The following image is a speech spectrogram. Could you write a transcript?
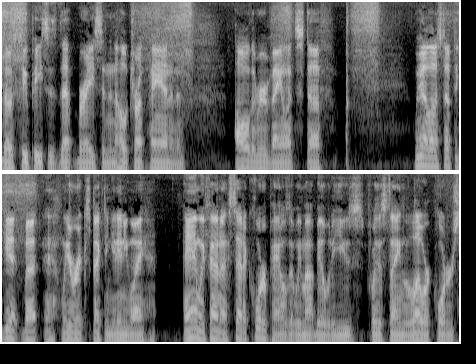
those two pieces, that brace, and then the whole trunk pan, and then all the rear valence stuff. We got a lot of stuff to get, but eh, we were expecting it anyway. And we found a set of quarter panels that we might be able to use for this thing, the lower quarters.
